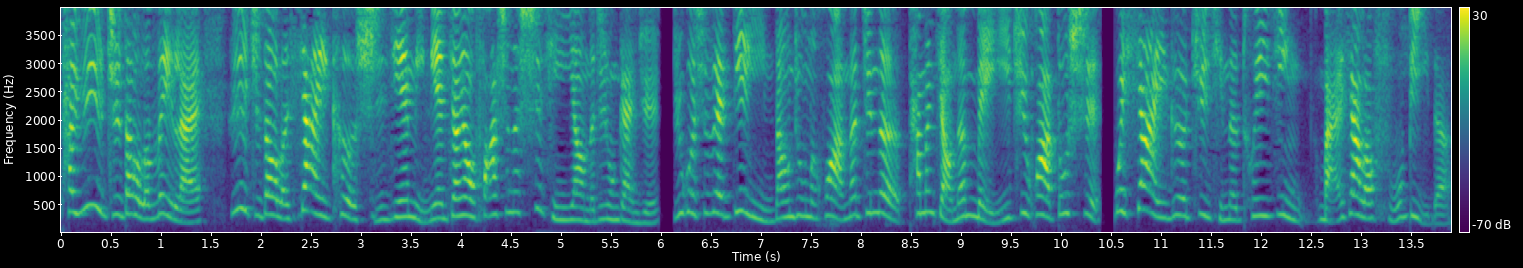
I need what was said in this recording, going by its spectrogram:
他预知到了未来，预知到了下一刻时间里面将要发生的事情一样的这种感觉。如果是在电影当中的话，那真的他们讲的每一句话都是为下一个剧情的推进埋下了伏笔的。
